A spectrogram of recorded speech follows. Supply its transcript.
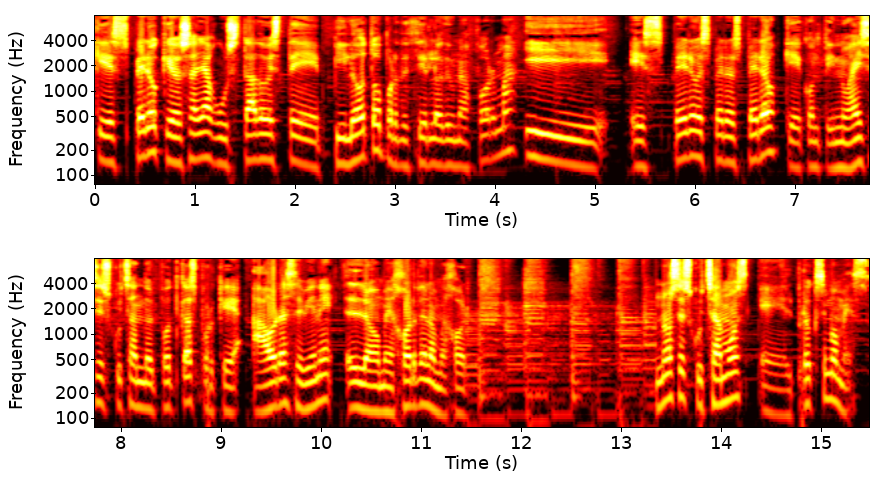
que espero que os haya gustado este piloto, por decirlo de una forma, y espero, espero, espero que continuáis escuchando el podcast porque ahora se viene lo mejor de lo mejor. Nos escuchamos el próximo mes.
